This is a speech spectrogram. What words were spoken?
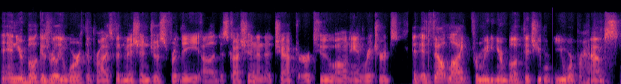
And your book is really worth the price of admission just for the uh, discussion and a chapter or two on Ann Richards. It, it, felt like from reading your book that you you were perhaps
